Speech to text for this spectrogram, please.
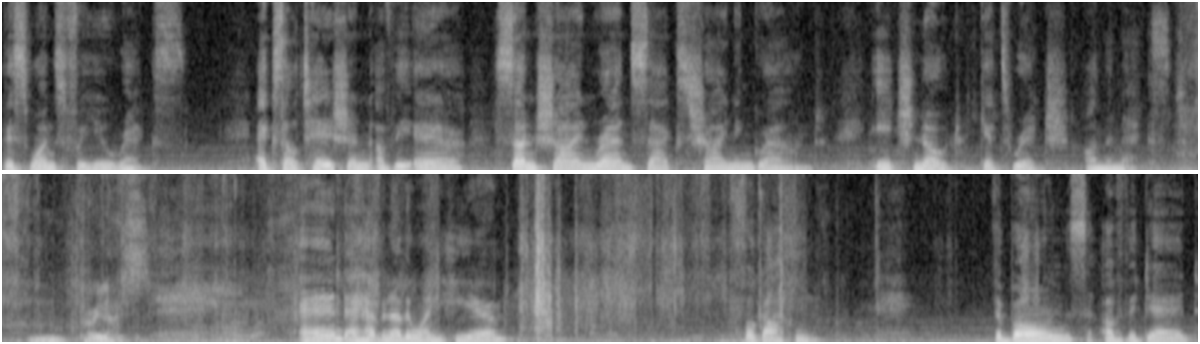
This one's for you, Rex. Exaltation of the air, sunshine ransacks shining ground. Each note gets rich on the next. Mm, very nice. And I have another one here. Forgotten. The bones of the dead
